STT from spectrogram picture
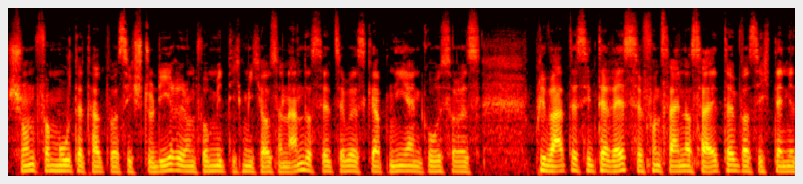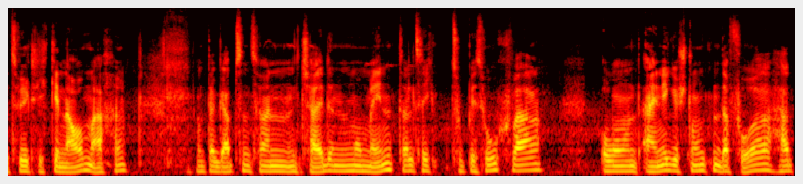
schon vermutet hat, was ich studiere und womit ich mich auseinandersetze, aber es gab nie ein größeres privates Interesse von seiner Seite, was ich denn jetzt wirklich genau mache. Und da gab es so einen entscheidenden Moment, als ich zu Besuch war und einige Stunden davor hat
